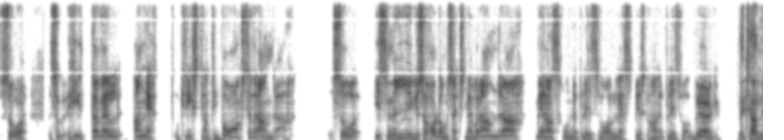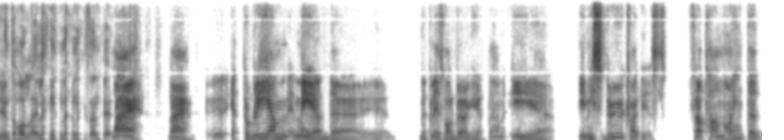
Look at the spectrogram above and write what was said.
så, så hittar väl Annette och Christian tillbaks till varandra. Så i smyg så har de sex med varandra medan hon är polisvald lesbisk och han är polisvald bög. Det kan ju inte hålla i längden. Liksom. Det, Nej, nej. Eh, ett problem med, eh, med bögheten är, är missbruk faktiskt. För att han har inte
